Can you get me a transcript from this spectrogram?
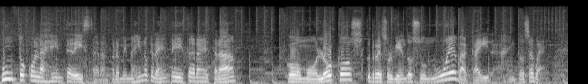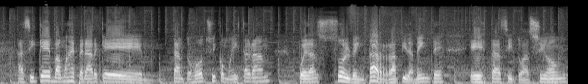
junto con la gente de Instagram. Pero me imagino que la gente de Instagram estará como locos resolviendo su nueva caída. Entonces, bueno, así que vamos a esperar que tanto Hotsuite como Instagram puedan solventar rápidamente esta situación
